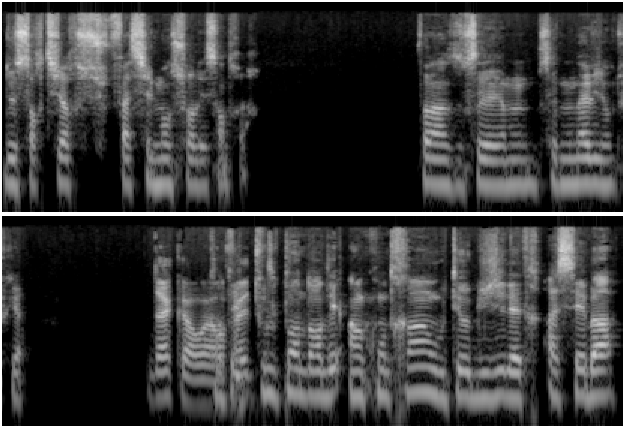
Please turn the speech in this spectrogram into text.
de sortir facilement sur les centreurs. Enfin, c'est c'est mon avis en tout cas. D'accord, ouais, Quand en tu es fait. tout le temps dans des 1 contre 1 où tu es obligé d'être assez bas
